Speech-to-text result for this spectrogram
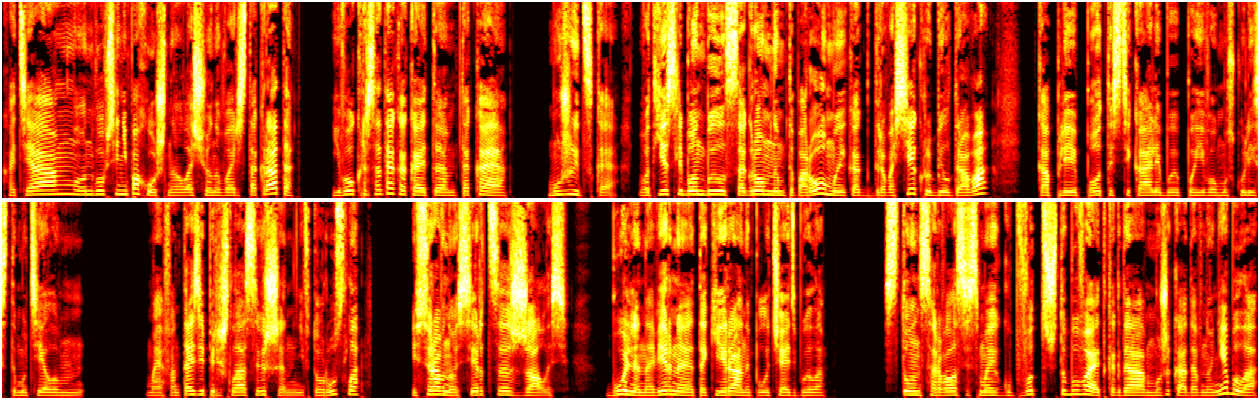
Хотя он вовсе не похож на лощеного аристократа. Его красота какая-то такая мужицкая. Вот если бы он был с огромным топором и как дровосек рубил дрова, капли пота стекали бы по его мускулистому телу. Моя фантазия перешла совершенно не в то русло. И все равно сердце сжалось. Больно, наверное, такие раны получать было. Стон сорвался с моих губ. Вот что бывает, когда мужика давно не было,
